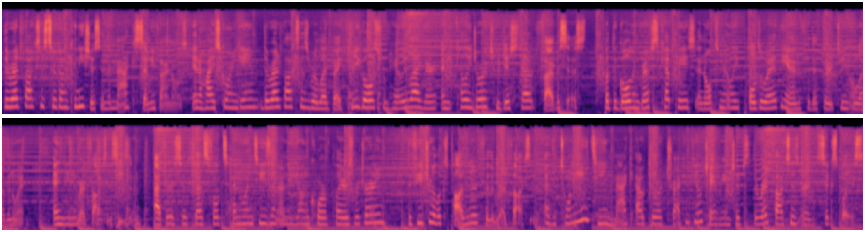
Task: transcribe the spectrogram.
The Red Foxes took on Canisius in the MAAC semifinals. In a high scoring game, the Red Foxes were led by three goals from Haley Wagner and Kelly George, who dished out five assists. But the Golden Griffs kept pace and ultimately pulled away at the end for the 13 11 win ending the Red Foxes season. After a successful 10 win season and a young core of players returning, the future looks positive for the Red Foxes. At the 2018 MAAC Outdoor Track and Field Championships, the Red Foxes earned sixth place.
